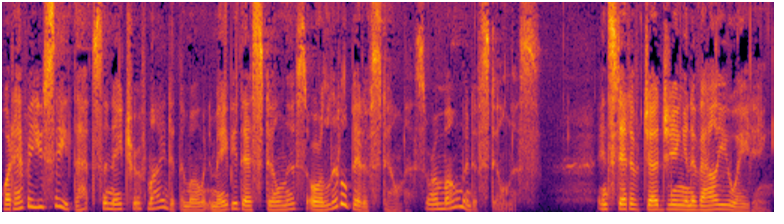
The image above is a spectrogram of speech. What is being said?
whatever you see, that's the nature of mind at the moment. Maybe there's stillness or a little bit of stillness or a moment of stillness. Instead of judging and evaluating,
